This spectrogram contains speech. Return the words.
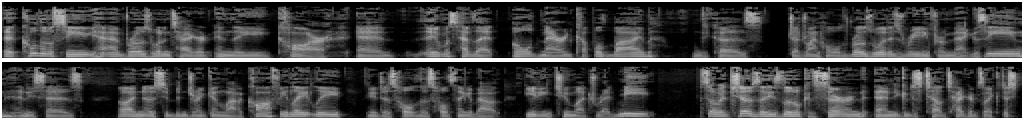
a cool little scene. You have Rosewood and Taggart in the car, and they must have that old married couple vibe because Judge Reinhold Rosewood is reading from a magazine, and he says, "Oh, I noticed you've been drinking a lot of coffee lately." You just hold this whole thing about eating too much red meat. So it shows that he's a little concerned, and you can just tell Taggart's like, just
